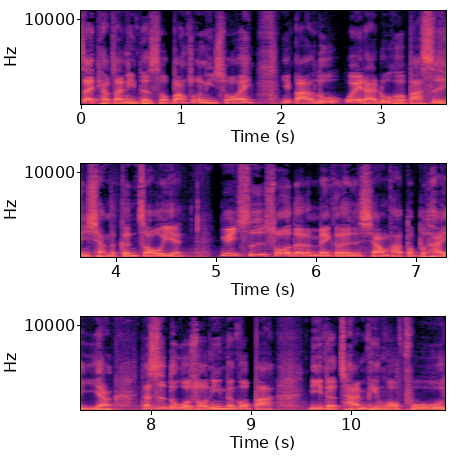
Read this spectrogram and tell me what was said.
在挑战你的时候，帮助你说：“哎，你把如未来如何把事情想得更周延？因为是所有的人，每个人的想法都不太一样。但是如果说你能够把你的产品或服务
